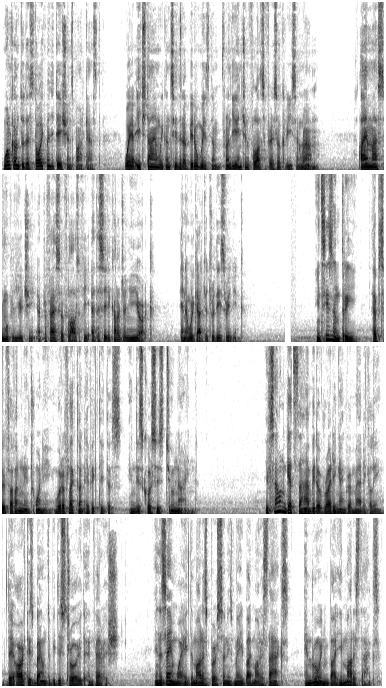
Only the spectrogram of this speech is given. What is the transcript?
Welcome to the Stoic Meditations podcast, where each time we consider a bit of wisdom from the ancient philosophers of Greece and Rome. I am Massimo Pigliucci, a professor of philosophy at the City College of New York, and I will guide you through this reading. In Season 3, Episode 520, we reflect on Epictetus in Discourses 2 9. If someone gets the habit of writing ungrammatically, their art is bound to be destroyed and perish. In the same way, the modest person is made by modest acts and ruined by immodest acts.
